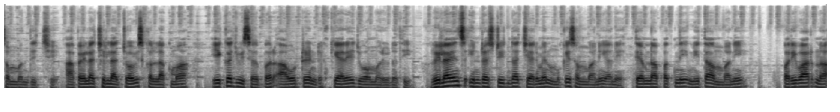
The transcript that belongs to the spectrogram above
સંબંધિત છે. આ પહેલા છેલ્લા ચોવીસ કલાકમાં એક જ વિષય પર આવો ટ્રેન્ડ ક્યારેય જોવા મળ્યો નથી. રિલાયન્સ ઇન્ડસ્ટ્રીઝના ચેરમેન મુકેશ અંબાણી અને તેમના પત્ની નીતા અંબાણી પરિવારના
